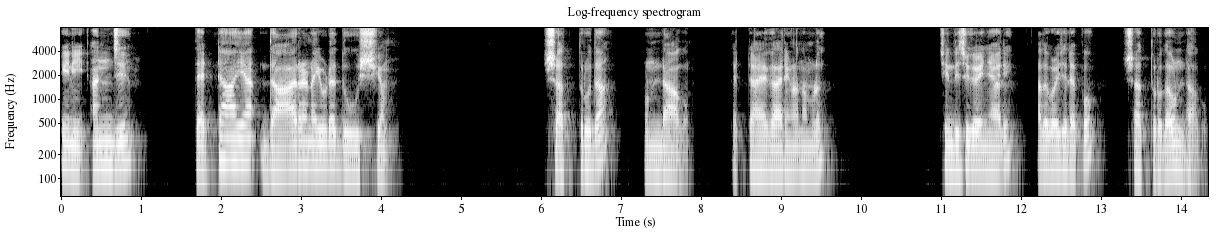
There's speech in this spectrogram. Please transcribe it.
ഇനി അഞ്ച് തെറ്റായ ധാരണയുടെ ദൂഷ്യം. ശത്രുത ഉണ്ടാകും. തെറ്റായ കാര്യങ്ങൾ നമ്മൾ ചിന്തിച്ചു കഴിഞ്ഞാൽ അതുവഴി ചിലപ്പോൾ ശത്രുത ഉണ്ടാകും.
